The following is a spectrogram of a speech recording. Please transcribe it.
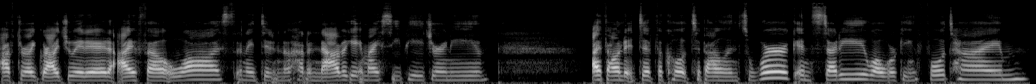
After I graduated, I felt lost and I didn't know how to navigate my CPA journey. I found it difficult to balance work and study while working full time,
